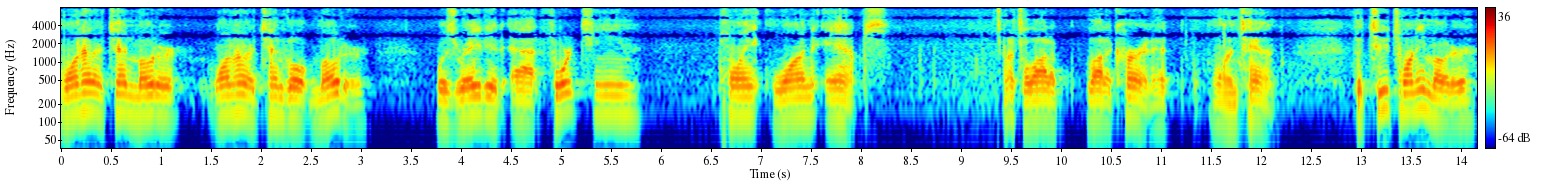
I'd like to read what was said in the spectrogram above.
110 motor 110 volt motor was rated at 14.1 amps. That's a lot of lot of current at 110. The 220 motor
